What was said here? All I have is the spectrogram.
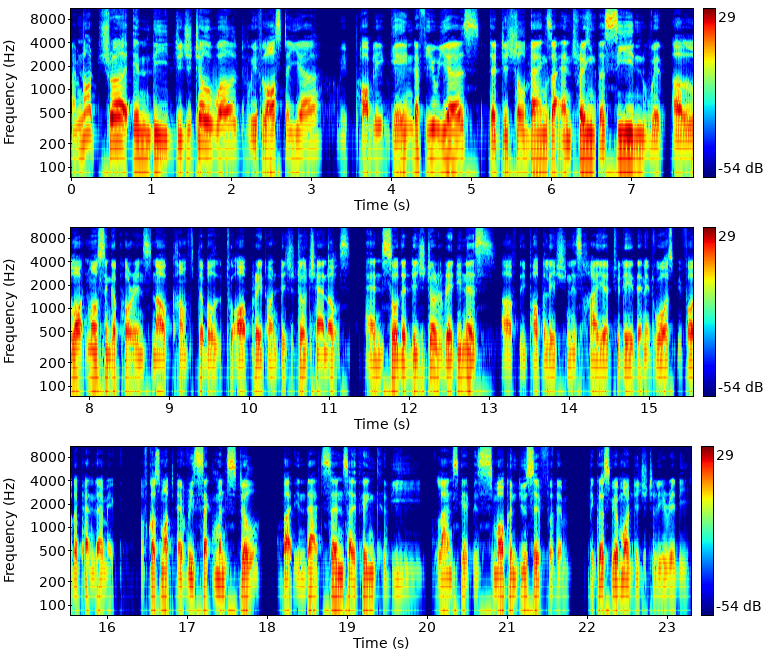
I'm not sure in the digital world we've lost a year. We've probably gained a few years. The digital banks are entering the scene with a lot more Singaporeans now comfortable to operate on digital channels. And so the digital readiness of the population is higher today than it was before the pandemic. Of course, not every segment still, but in that sense, I think the landscape is more conducive for them because we are more digitally ready.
